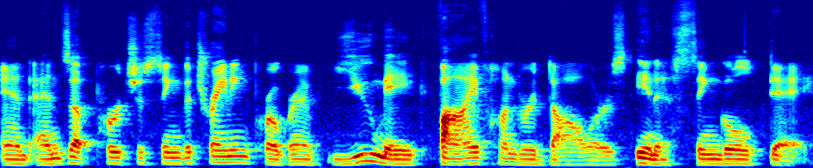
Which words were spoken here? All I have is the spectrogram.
and ends up purchasing the training program, you make $500 in a single day.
